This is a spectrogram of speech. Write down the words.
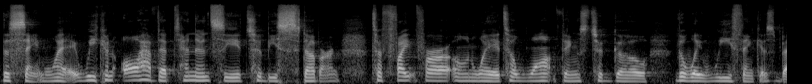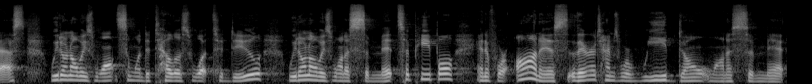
the same way. We can all have that tendency to be stubborn, to fight for our own way, to want things to go the way we think is best. We don't always want someone to tell us what to do. We don't always want to submit to people. And if we're honest, there are times where we don't want to submit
